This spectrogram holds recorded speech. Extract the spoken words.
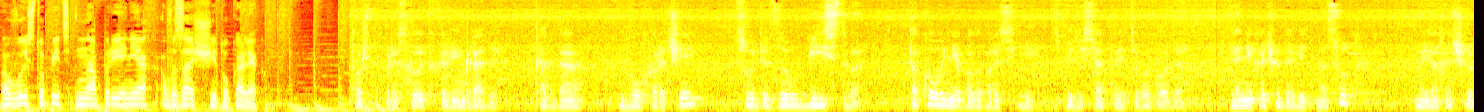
выступить на прениях в защиту коллег. То, что происходит в Калининграде, когда двух врачей судят за убийство, такого не было в России с 1953 года. Я не хочу давить на суд, но я хочу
